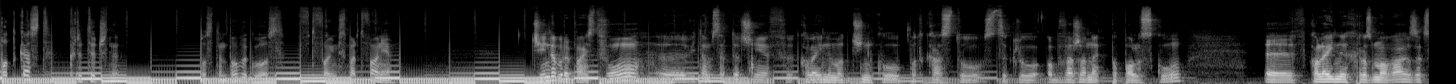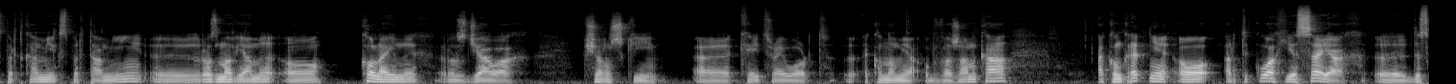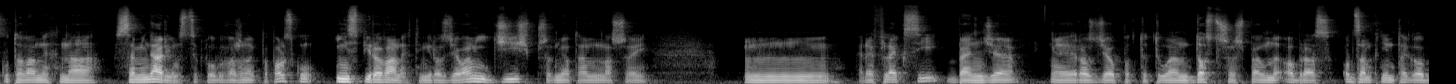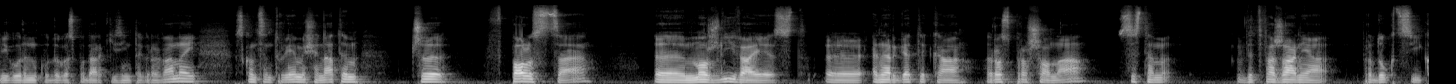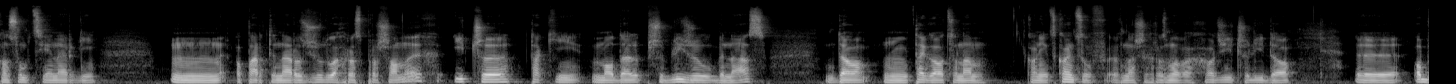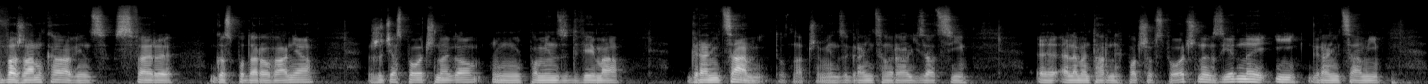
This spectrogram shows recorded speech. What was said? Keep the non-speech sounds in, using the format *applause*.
Podcast krytyczny. Postępowy głos w Twoim smartfonie. Dzień dobry Państwu. E, witam serdecznie w kolejnym odcinku podcastu z cyklu Obważanek po polsku. E, w kolejnych rozmowach z ekspertkami i ekspertami e, rozmawiamy o kolejnych rozdziałach książki Kate Rayward Ekonomia obważanka a konkretnie o artykułach i esejach y, dyskutowanych na seminarium z cyklu Obyważonek po polsku, inspirowanych tymi rozdziałami. Dziś przedmiotem naszej mm, refleksji będzie y, rozdział pod tytułem Dostrzeż pełny obraz od zamkniętego obiegu rynku do gospodarki zintegrowanej. Skoncentrujemy się na tym, czy w Polsce y, możliwa jest energetyka rozproszona, system wytwarzania, produkcji, konsumpcji energii mm, oparty na źródłach rozproszonych i czy taki model przybliżyłby nas do mm, tego, co nam koniec końców w naszych rozmowach chodzi, czyli do y, obważanka, a więc sfery gospodarowania życia społecznego mm, pomiędzy dwiema granicami, to znaczy między granicą realizacji elementarnych potrzeb społecznych z jednej i granicami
